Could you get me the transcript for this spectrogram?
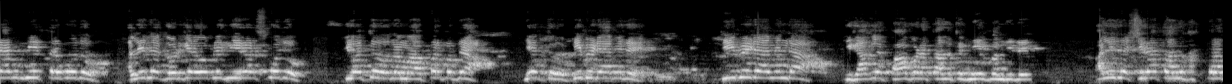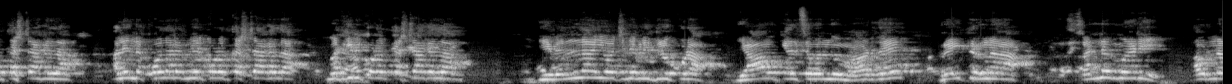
ಡ್ಯಾಮ್ ನೀರು ತರಬಹುದು ಅಲ್ಲಿಂದ ಗೌಡ್ಗೆರೆ ಹೋಗ್ಲಿಕ್ಕೆ ನೀರು ಹರಿಸ್ಬೋದು. ಇವತ್ತು ನಮ್ಮ ಅಪ್ಪರ್ ಭದ್ರ ಎತ್ತು ಟಿ ಬಿ ಡ್ಯಾಮ್ ಇದೆ. ಟಿ ಬಿ ಡ್ಯಾಮ್ ಇಂದ ಈಗಾಗಲೇ ಪಾವಗಡ ತಾಲೂಕಿಗೆ ನೀರು ಬಂದಿದೆ. ಅಲ್ಲಿಂದ ಶಿರಾ ತಾಲೂಕಿಗೆ ಕೊಡೋದು ಕಷ್ಟ ಆಗಲ್ಲ. ಅಲ್ಲಿಂದ ಕೋಲಾರಕ್ಕೆ ನೀರು ಕೊಡೋದು ಕಷ್ಟ ಆಗಲ್ಲ. ಮಧುಗಿರಿ ಕೊಡೋದು ಕಷ್ಟ ಆಗಲ್ಲ. ಇವೆಲ್ಲ ಯೋಚನೆಗಳಿದ್ರು ಕೂಡ ಯಾವ ಕೆಲಸವನ್ನು ಮಾಡದೆ ರೈತರನ್ನ ಸಣ್ಣದ್ ಮಾಡಿ ಅವ್ರನ್ನ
